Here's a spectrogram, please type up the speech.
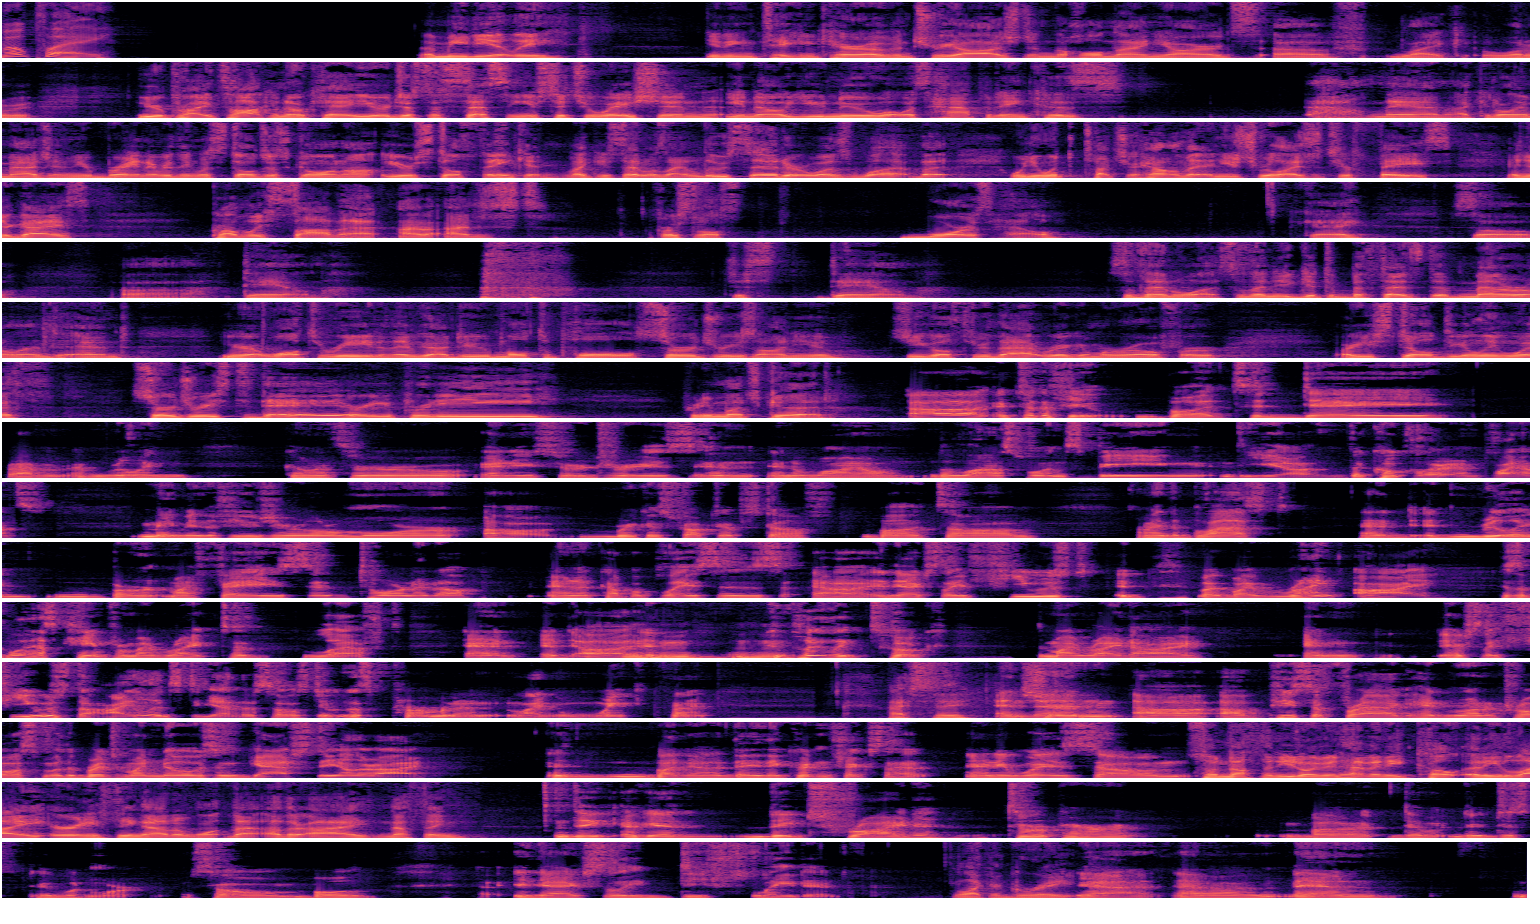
Play. Immediately getting taken care of and triaged and the whole nine yards of like, what are we? You were probably talking okay. You were just assessing your situation. You know, you knew what was happening because oh man, I could only imagine in your brain, everything was still just going on. You were still thinking, like you said, was I lucid or was what? But when you went to touch your helmet and you just realized it's your face and your guys probably saw that, I, I just, first of all, war is hell. Okay. So, uh, damn. just damn. So then what? So then you get to Bethesda, Maryland and you're at Walter Reed and they've got to do multiple surgeries on you so you go through that rigmarole for, are you still dealing with surgeries today? Or are you pretty, pretty much good? Uh, it took a few, but today I haven't, I haven't really gone through any surgeries in, in a while. The last ones being the, uh, the cochlear implants. Maybe in the future, a little more, uh, reconstructive stuff. But, um, I mean, the blast had, it really burnt my face. It torn it up in a couple places. Uh, it actually fused it, my, my right eye because the blast came from my right to left, and it uh, mm-hmm, it mm-hmm. completely took my right eye and actually fused the eyelids together. So it's doing this permanent like wink thing. I see. And sure. then uh, a piece of frag had run across the bridge of my nose and gashed the other eye but uh, they they couldn't fix that. Anyways, um, so nothing. You don't even have any color, any light or anything out of one, that other eye. Nothing. They again, they tried to repair it, but they, they just it wouldn't work. So both it actually deflated like a great. Yeah, uh, and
